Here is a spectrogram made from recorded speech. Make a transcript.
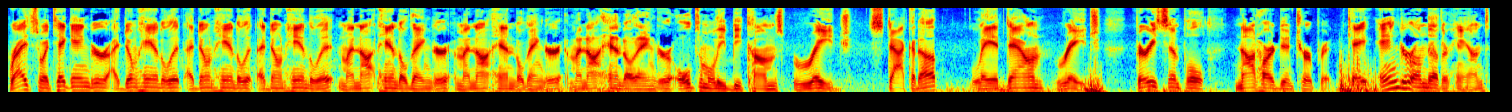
Right? So I take anger, I don't handle it, I don't handle it, I don't handle it. And my not handled anger, and my not handled anger, and my not handled anger ultimately becomes rage. Stack it up, lay it down, rage. Very simple, not hard to interpret. Okay. Anger, on the other hand,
